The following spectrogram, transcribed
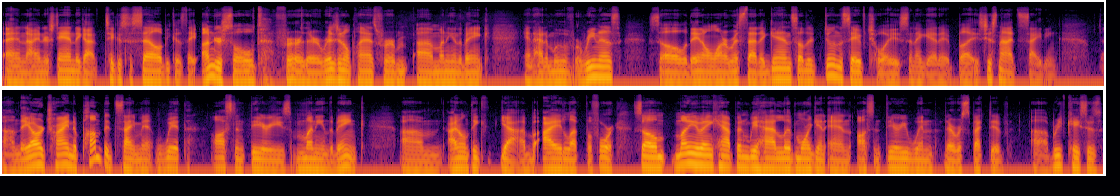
and I understand they got tickets to sell because they undersold for their original plans for uh, Money in the Bank and had to move arenas. So they don't want to risk that again. So they're doing the safe choice, and I get it, but it's just not exciting. Um, they are trying to pump excitement with Austin Theory's Money in the Bank Um, I don't think, yeah, I left before. So Money in the Bank happened. We had Liv Morgan and Austin Theory win their respective uh, briefcases.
